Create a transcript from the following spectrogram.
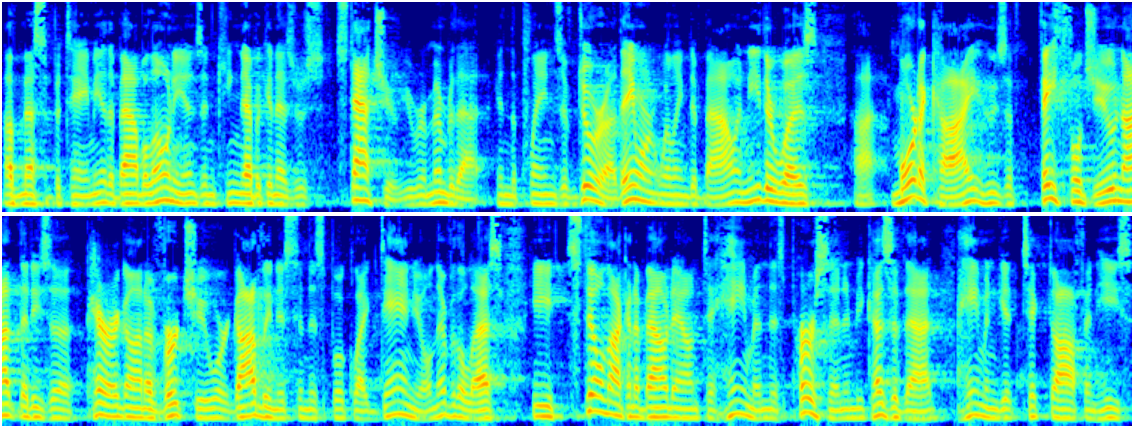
of Mesopotamia, the Babylonians, and King Nebuchadnezzar's statue. You remember that in the plains of Dura. They weren't willing to bow, and neither was uh, Mordecai, who's a faithful Jew, not that he's a paragon of virtue or godliness in this book like Daniel. Nevertheless, he's still not going to bow down to Haman, this person, and because of that, Haman get ticked off, and he's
